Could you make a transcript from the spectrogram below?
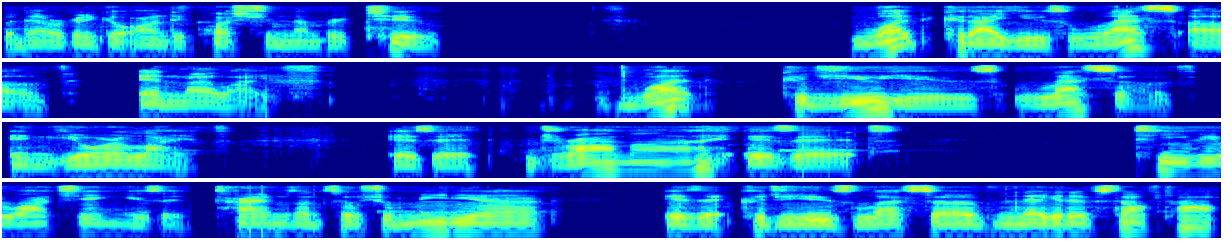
but now we're going to go on to question number two. What could I use less of in my life? What could you use less of in your life? Is it drama? Is it TV watching? Is it times on social media? Is it could you use less of negative self talk?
